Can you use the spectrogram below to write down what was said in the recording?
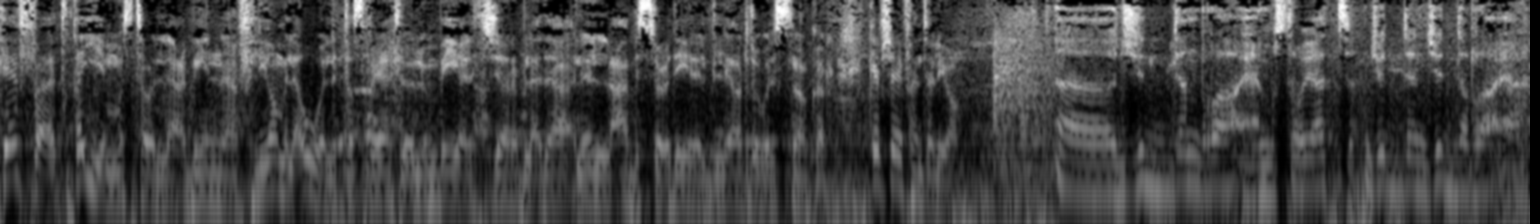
كيف تقيم مستوى اللاعبين في اليوم الأول للتصفيات الأولمبية لتجارب الأداء للألعاب السعودية للبلياردو والسنوكر. كيف شايف أنت اليوم؟ آه، جدا رائع. المستويات جدا جدا رائعة.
